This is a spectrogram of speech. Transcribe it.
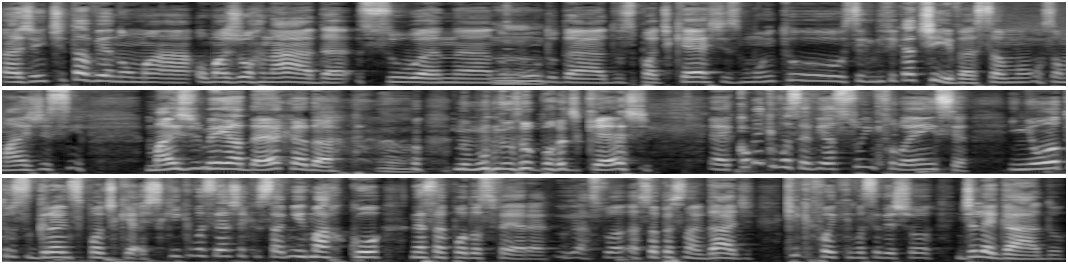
A gente tá vendo uma, uma jornada sua na- no mundo da, dos podcasts muito significativa. São, são mais, de, mais de meia década no mundo do podcast. É, como é que você vê a sua influência em outros grandes podcasts? O que, que você acha que o Samir marcou nessa podosfera? A sua, a sua personalidade? O que, que foi que você deixou de legado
